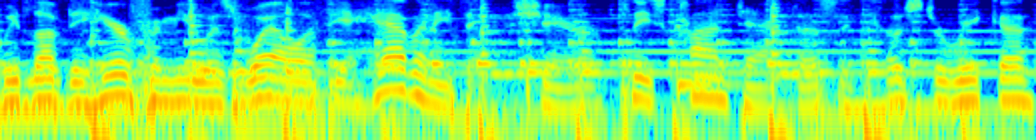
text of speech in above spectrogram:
We'd love to hear from you as well. If you have anything to share, please contact us at Costa Rica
